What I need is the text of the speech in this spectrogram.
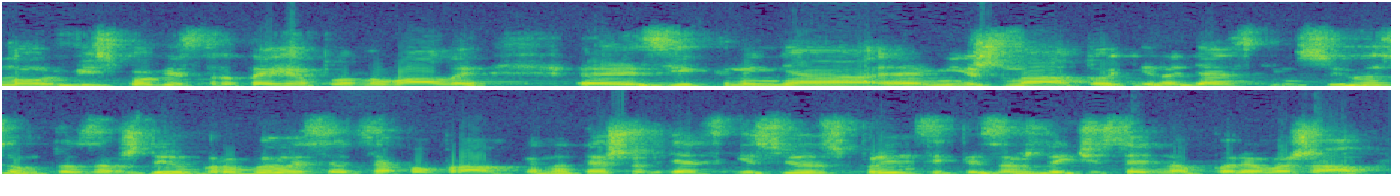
ну військові стратеги планували е, зіткнення е, між НАТО і радянським Союзом, то завжди робилася ця поправка на те, що радянський союз в принципі завжди чисельно переважав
